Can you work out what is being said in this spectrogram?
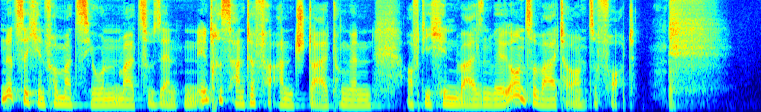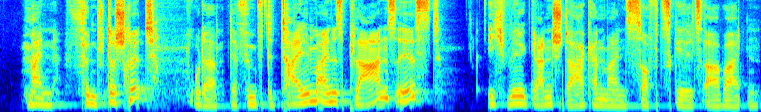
nützliche Informationen mal zu senden, interessante Veranstaltungen, auf die ich hinweisen will und so weiter und so fort. Mein fünfter Schritt oder der fünfte Teil meines Plans ist, ich will ganz stark an meinen Soft Skills arbeiten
